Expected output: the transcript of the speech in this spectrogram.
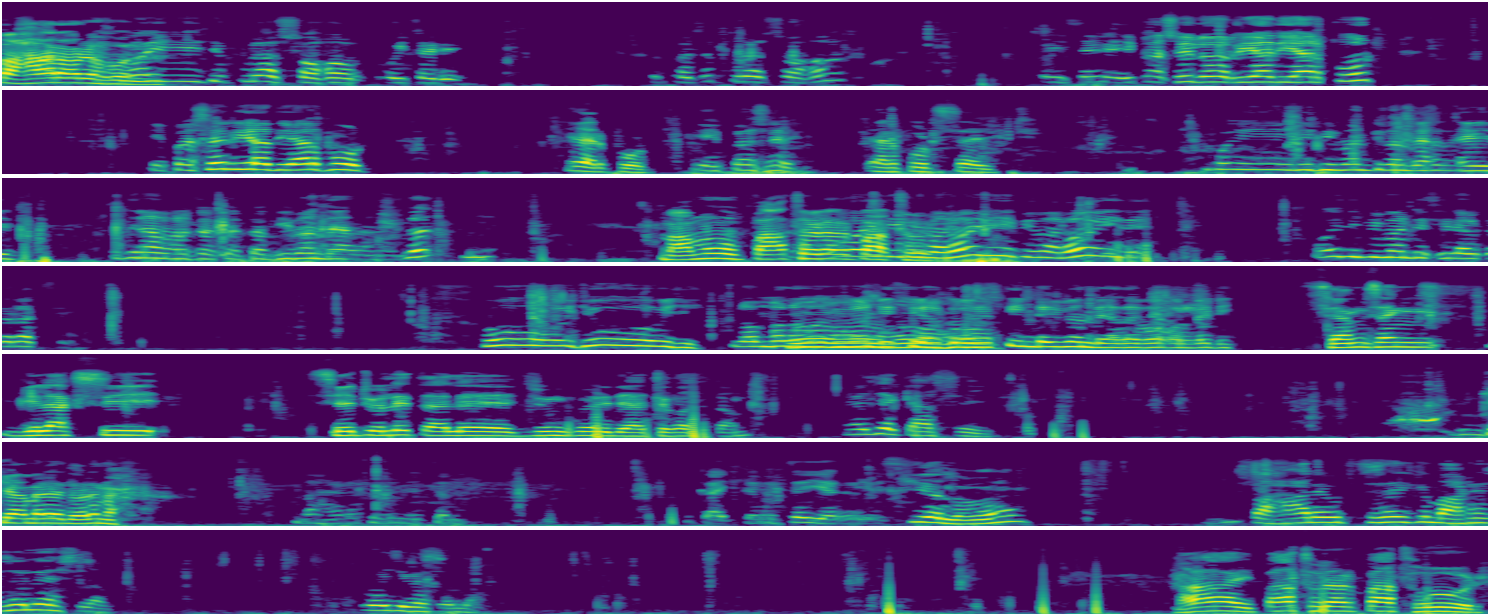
পাহাড় আরোহণ ওই যে পুরা শহর ওই সাইডে ওই পাশে পুরা শহর এই সাইড এই পাশে হলো রিয়াদ এয়ারপোর্ট এই পাশে রিয়াদ এয়ারপোর্ট। এয়ারপোর্ট। এই পাশে। এয়ারপোর্ট সাইড ওই যে বিমান টিমান দেখা যায় এই সেদিন আমার কাকা বিমান দেখা যায় মামু পাথর আর পাথর। বিমান, ওই বিমান ওই যে। ওই যে বিমানটি সিরিয়াল করে রাখছে। ওই যে লম্বা লম্বা বিমানটি সিরিয়াল করে তিনটা বিমান দেখা যাবে অলরেডি স্যামসাং গ্যালাক্সি সেট হলে তাহলে জুম করে দেখাতে পারতাম। এই যে কাছেই। ক্যামেরায় ধরে না? ইয়ে কি হলো পাহাড়ে উঠতে চাই কি মাঠে চলে আসলাম? ওই জায়গায় চলে ভাই পাথর আর পাথর।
